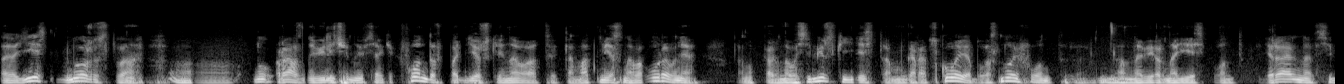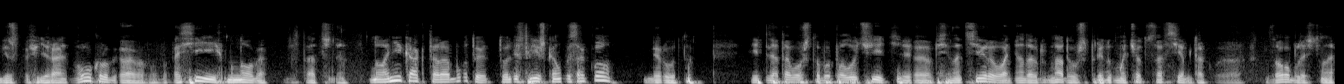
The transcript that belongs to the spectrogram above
Э, есть множество э, ну, разной величины всяких фондов поддержки инноваций, там от местного уровня, в Новосибирске есть, там городской, областной фонд, там, наверное, есть фонд федерально, в Сибирского федерального округа, в России их много достаточно. Но они как-то работают, то ли слишком высоко берут, и для того, чтобы получить э, финансирование, надо, надо уж придумать что-то совсем такое заоблачное,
